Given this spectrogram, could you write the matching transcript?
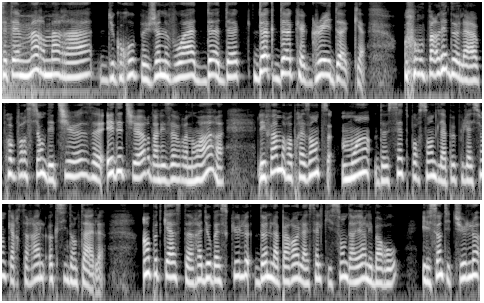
C'était Marmara du groupe genevois The Duck, Duck Duck Grey Duck. On parlait de la proportion des tueuses et des tueurs dans les œuvres noires. Les femmes représentent moins de 7% de la population carcérale occidentale. Un podcast Radio Bascule donne la parole à celles qui sont derrière les barreaux. Il s'intitule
